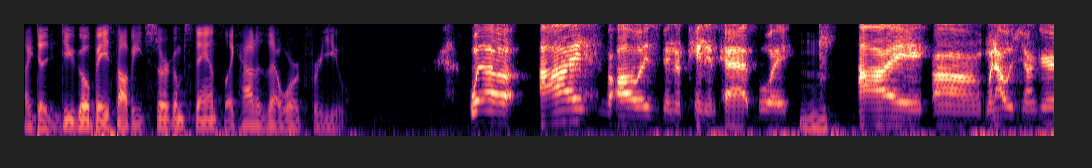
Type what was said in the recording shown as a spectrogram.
Like do, do you go based off each circumstance? Like how does that work for you? Well, I've always been a pen and pad boy. hmm I, um, when I was younger,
